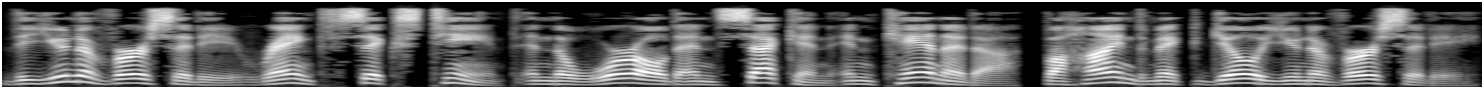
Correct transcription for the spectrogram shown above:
the university ranked 16th in the world and second in Canada, behind McGill University.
